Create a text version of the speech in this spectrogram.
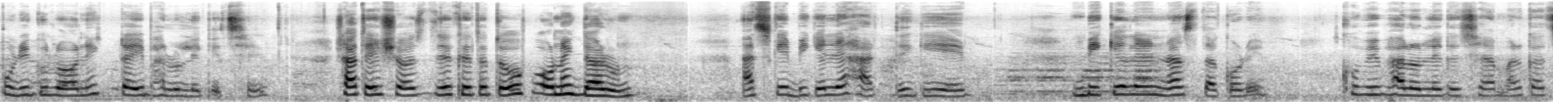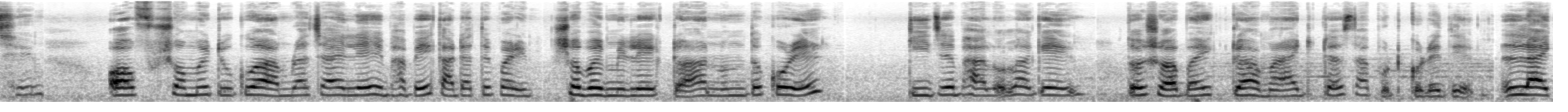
পুরিগুলো অনেকটাই ভালো লেগেছে। সাথে সস দেখে তো অনেক দারুণ। আজকে বিকেলে হাঁটতে গিয়ে বিকেলের নাস্তা করে। খুবই ভালো লেগেছে আমার কাছে। অফ সময়টুকু আমরা চাইলে এভাবেই কাটাতে পারি। সবাই মিলে একটু আনন্দ করে। কি যে ভালো লাগে। তো সবাই একটু আমার আইডিটা সাপোর্ট করে দিন লাইক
